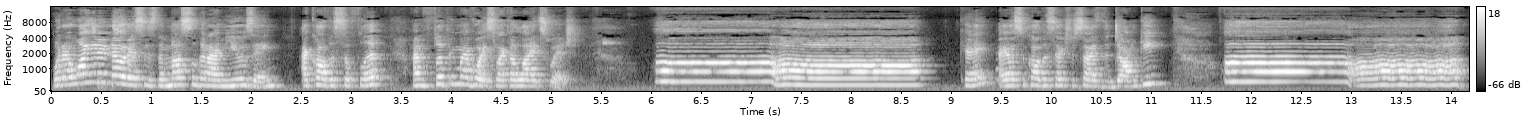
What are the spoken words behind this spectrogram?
What I want you to notice is the muscle that I'm using. I call this a flip. I'm flipping my voice like a light switch. Ah. Okay. I also call this exercise the donkey. Ah.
